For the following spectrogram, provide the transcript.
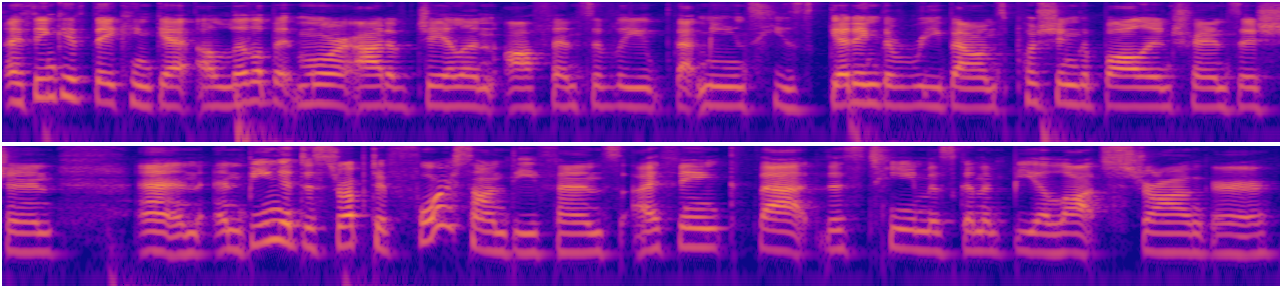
I think if they can get a little bit more out of Jalen offensively, that means he's getting the rebounds, pushing the ball in transition, and and being a disruptive force on defense. I think that this team is going to be a lot stronger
